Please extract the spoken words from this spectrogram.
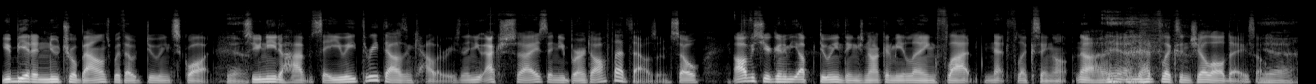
you'd be at a neutral balance without doing squat. Yeah. So you need to have, say, you ate 3,000 calories, and then you exercised and you burnt off that thousand. So obviously you're going to be up doing things. You're not going to be laying flat Netflixing, all, no, Yeah. Netflix and chill all day. So Yeah.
